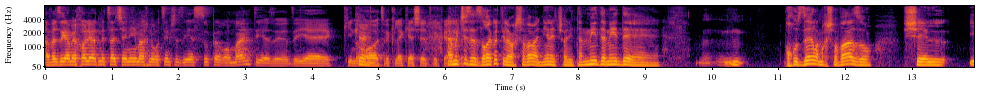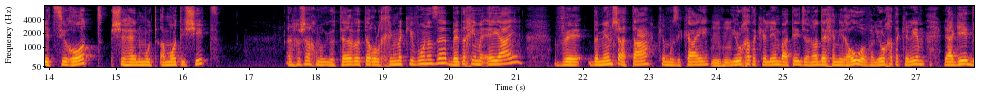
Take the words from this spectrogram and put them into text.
אבל זה גם יכול להיות מצד שני, אם אנחנו רוצים שזה יהיה סופר רומנטי, אז זה, זה יהיה כינורות כן. וכלי קשת וכאלה. האמת שזה זורק אותי למחשבה מעניינת, שאני תמיד תמיד אה, חוזר למחשבה הזו של יצירות שהן מותאמות אישית. אני חושב שאנחנו יותר ויותר הולכים לכיוון הזה, בטח עם AI. ודמיין שאתה כמוזיקאי, mm-hmm. יהיו לך את הכלים בעתיד, שאני לא יודע איך הם יראו, אבל יהיו לך את הכלים להגיד,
